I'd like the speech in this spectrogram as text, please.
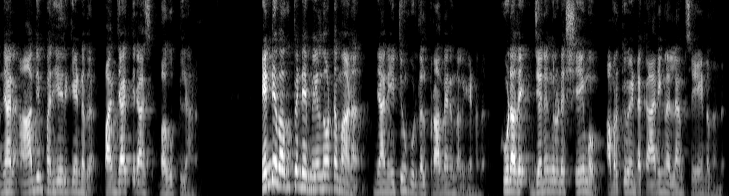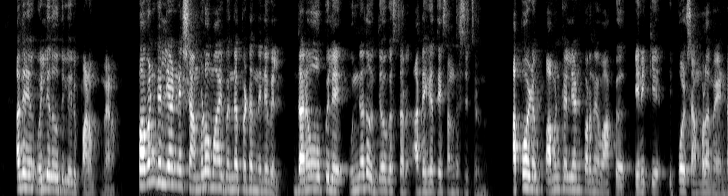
ഞാൻ ആദ്യം പരിഹരിക്കേണ്ടത് പഞ്ചായത്ത് രാജ് വകുപ്പിലാണ്. എന്റെ വകുപ്പിന്റെ മേൽനോട്ടമാണ് ഞാൻ ഏറ്റവും കൂടുതൽ പ്രാധാന്യം നൽകേണ്ടത്. കൂടാതെ ജനങ്ങളുടെ ക്ഷേമവും അവർക്ക് വേണ്ട കാര്യങ്ങളെല്ലാം ചെയ്യേണ്ടതുണ്ട്. അതിന് വലിയ തോതിലൊരു പണം വേണം. പവൻ കല്യാണിന്റെ ശമ്പളവുമായി ബന്ധപ്പെട്ട നിലവിൽ ധനവകുപ്പിലെ ഉന്നത ഉദ്യോഗസ്ഥർ അദ്ദേഹത്തെ സന്ദർശിച്ചിരുന്നു. അപ്പോഴും പവൻ കല്യാൺ പറഞ്ഞ വാക്ക് എനിക്ക് ഇപ്പോൾ ശമ്പളം വേണ്ട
